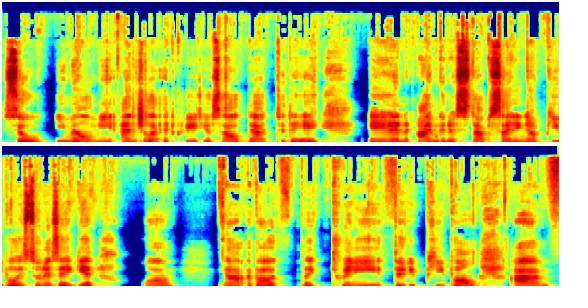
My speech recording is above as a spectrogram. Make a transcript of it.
So email me, Angela at createyourself.today and I'm gonna stop signing up people as soon as I get um, uh, about like 20 30 people. Um,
